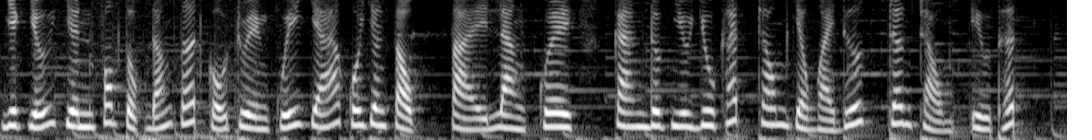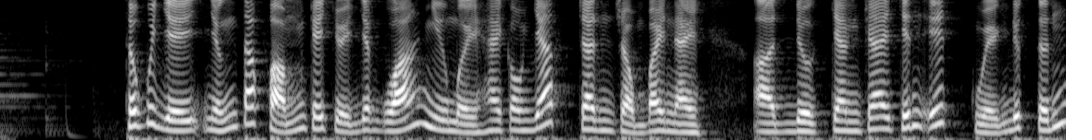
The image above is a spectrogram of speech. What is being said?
Việc giữ gìn phong tục đón Tết cổ truyền quý giá của dân tộc tại làng quê càng được nhiều du khách trong và ngoài nước trân trọng yêu thích. Thưa quý vị, những tác phẩm kể chuyện văn hóa như 12 con giáp tranh rồng bay này à, được chàng trai 9X Nguyễn Đức Tính,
